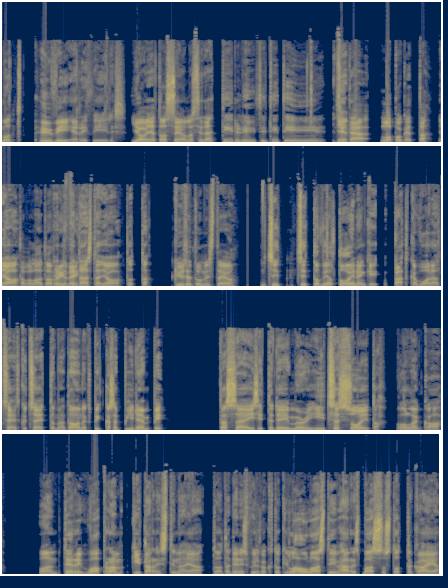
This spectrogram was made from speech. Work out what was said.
mut hyvin eri fiilis. Joo, ja tossa ei ollut sitä sitä lopuketta Joo, tavallaan ne riffi. vetää sitä, joo, totta. Kyllä se tunnistaa joo. Mutta sitten sit on vielä toinenkin pätkä vuodelta 77. Tämä on onneksi pikkasen pidempi. Tässä ei sitten Dave Murray itse soita ollenkaan, vaan Terry Vapram kitaristina ja tuota Dennis Wilcox toki laulaa, Steve Harris bassos totta kai ja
